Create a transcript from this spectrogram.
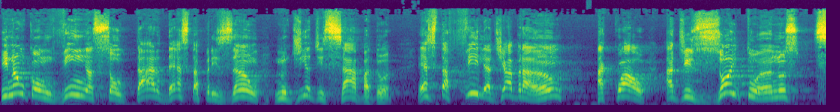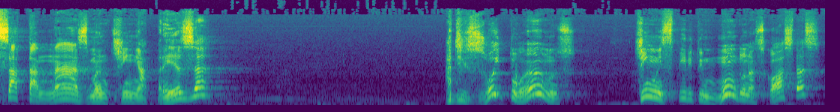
E não convinha soltar desta prisão no dia de sábado esta filha de Abraão, a qual há 18 anos Satanás mantinha presa? Há 18 anos? Tinha um espírito imundo nas costas.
